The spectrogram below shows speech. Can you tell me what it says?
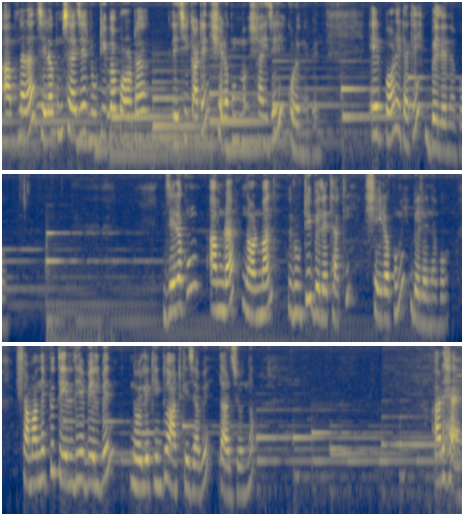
আপনারা যেরকম সাইজের রুটি বা পরোটা লেচি কাটেন, সেরকম সাইজেরই করে নেবেন। এরপর এটাকে বেলে নেব। যেরকম আমরা নর্মাল রুটি বেলে থাকি, সেই রকমই বেলে নেব। সামান্য একটু তেল দিয়ে বেলবেন, নইলে কিন্তু আটকে যাবে তার জন্য। আর হ্যাঁ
